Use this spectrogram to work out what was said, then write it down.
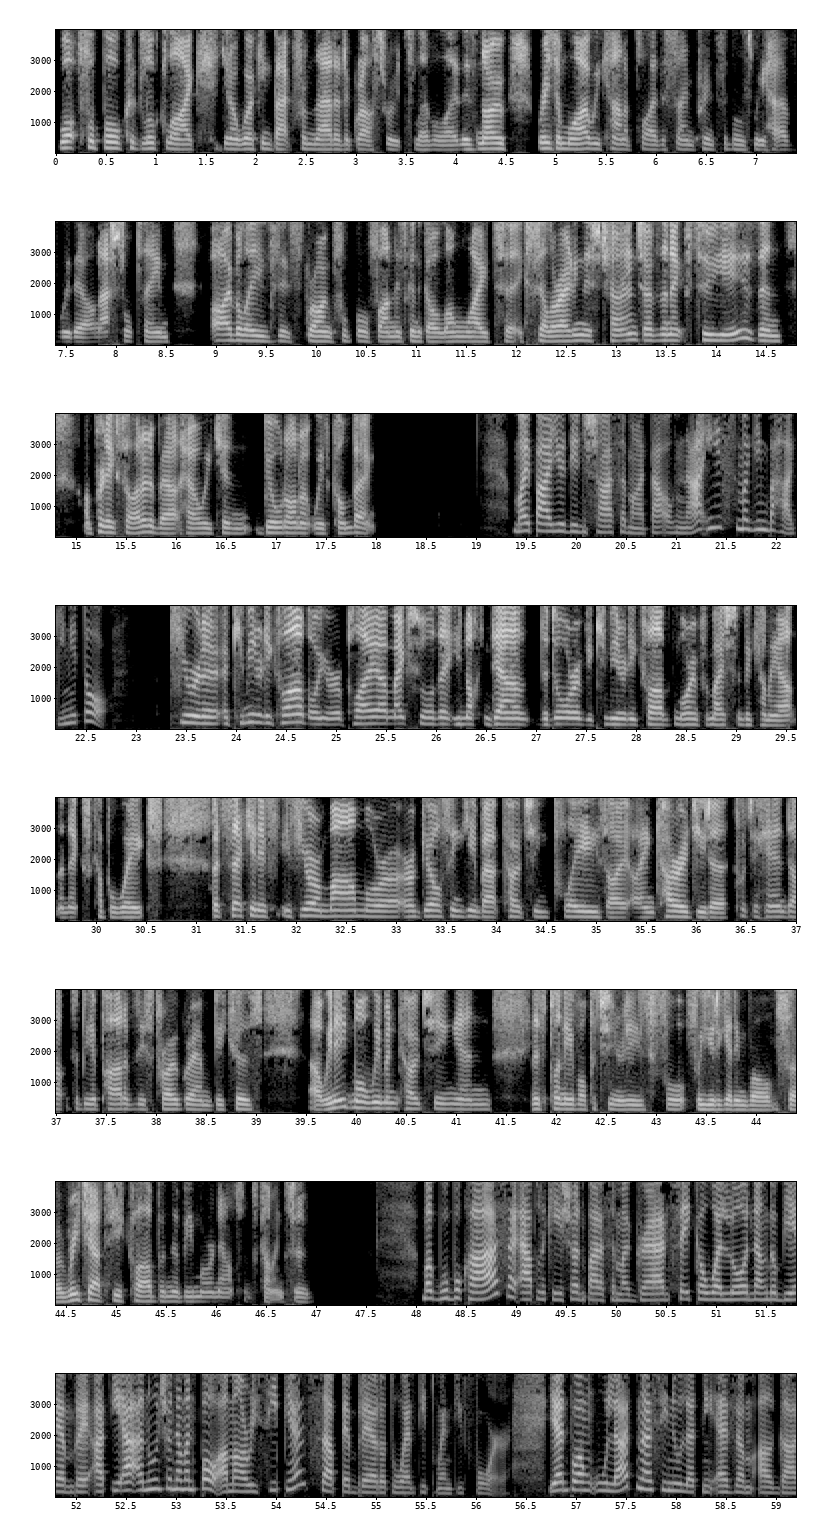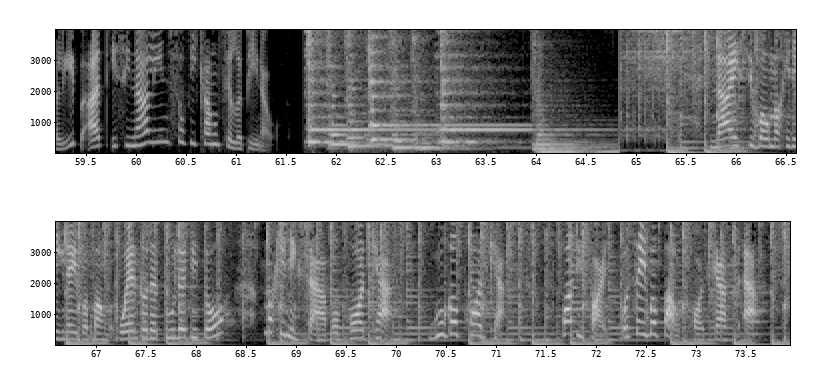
what football could look like, you know, working back from that at a grassroots level. There's no reason why we can't apply the same principles we have with our national team I believe this growing football fund is going to go a long way to accelerating this change over the next two years, and I'm pretty excited about how we can build on it with CommBank. May payo din siya sa mga taong nais maging bahagi nito. If you're at a, a, community club or you're a player, make sure that you're knocking down the door of your community club. More information will be coming out in the next couple of weeks. But second, if, if you're a mum or, or a, girl thinking about coaching, please, I, I, encourage you to put your hand up to be a part of this program because uh, we need more women coaching and there's plenty of opportunities for, for you to get involved. So reach out to your club and there'll be more announcements coming soon. Magbubukas ang application para sa mga grants sa ikawalo ng Nobyembre at iaanunsyo naman po ang mga recipients sa Pebrero 2024. Yan po ang ulat na sinulat ni Ezam Al-Galib at isinalin sa wikang Filipino. Nice yung bang makinig na iba pang kwento na tulad ito? Makinig sa Apple Podcast, Google Podcast, Spotify o sa iba pang podcast apps.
